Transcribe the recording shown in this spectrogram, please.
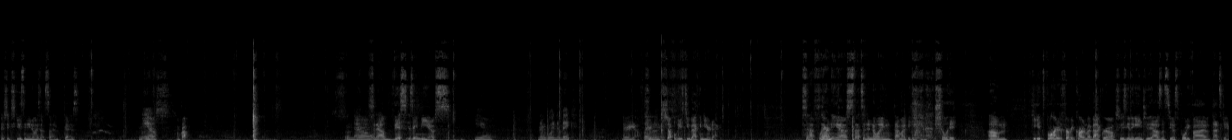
Just excuse any noise outside, guys. Neos. Okay. So now, So now this is a Neos. Yeah. And I'm going to make. There you go. Flare so then Neos. shuffle these two back into your deck. So now Flare Neos, that's an annoying, that might be game actually. Um, he gets 400 for every card in my back row, so he's going to gain 2,000, so he has 45. That's game.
